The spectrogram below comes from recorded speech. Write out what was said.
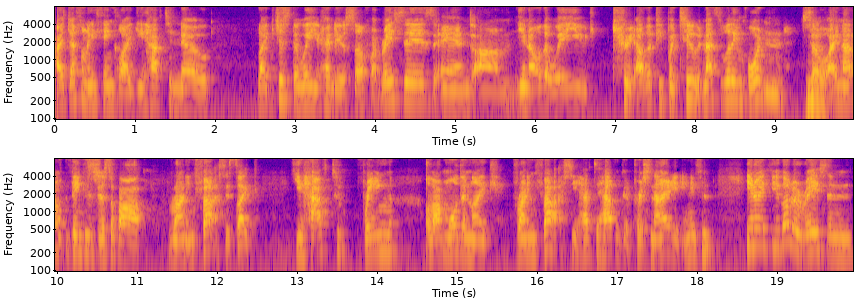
i definitely think like you have to know like just the way you handle yourself at races and um, you know the way you treat other people too and that's really important so yeah. and i don't think it's just about running fast it's like you have to bring a lot more than like running fast you have to have a good personality and if you know if you go to a race and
